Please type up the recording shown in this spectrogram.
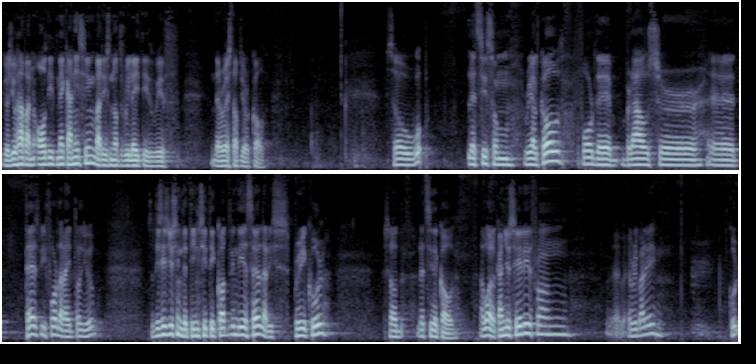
Because you have an audit mechanism, but it's not related with the rest of your code. So whoop, let's see some real code for the browser uh, test before that I told you. So this is using the TeamCity Kotlin DSL. That is pretty cool. So let's see the code. Uh, well, can you see it from uh, everybody? Cool.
